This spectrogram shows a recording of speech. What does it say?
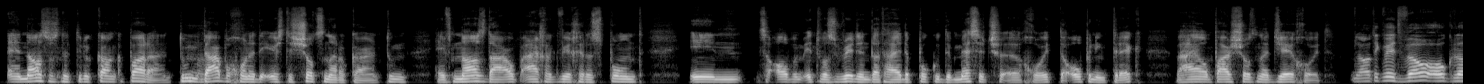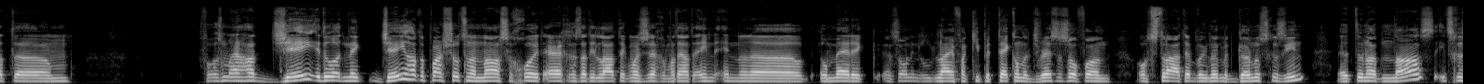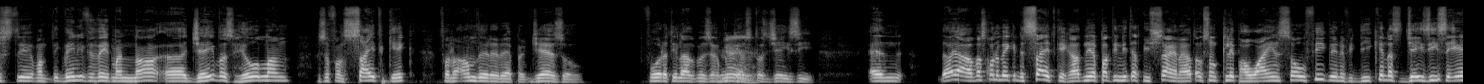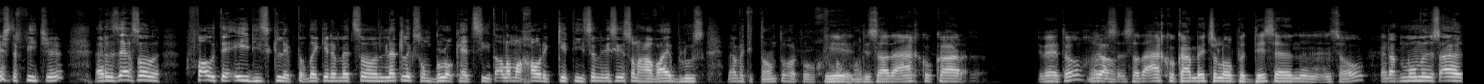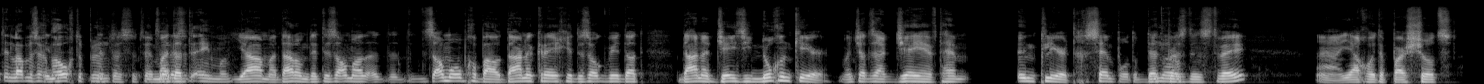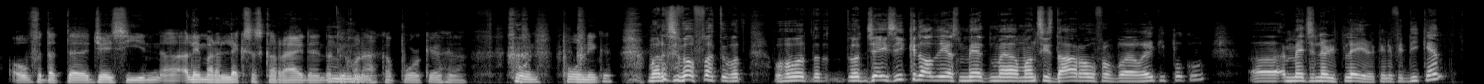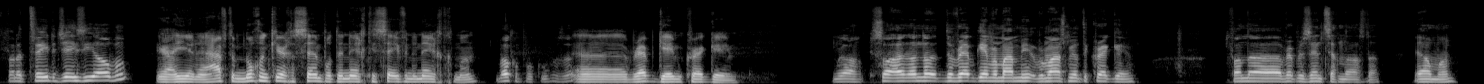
En Nas was natuurlijk kankerpara. En toen, Ja. daar begonnen de eerste shots naar elkaar. En toen heeft Nas daarop eigenlijk weer gerespond in zijn album It Was Written, dat hij de pokoe The Message eh, gooit, de opening track, waar hij al een paar shots naar Jay gooit. Ja, want ik weet wel ook dat. ehm, volgens mij had Jay. Ik bedoel, nee, Jay had een paar shots naar Nas gegooid ergens. Dat hij, laat ik maar zeggen. Want hij had een in uh, Ilmatic. En zo'n in de lijn van Keep It Tech on the Dresser. Zo van. Op straat hebben we nooit met Gunners gezien. En toen had Nas iets gestuurd. Want ik weet niet of je weet. Maar Na, eh, Jay was heel lang. Een soort van sidekick. Van een andere rapper. Jazzo. Voordat hij, laat ik maar zeggen. Bekend stond als Jay-Z. En. Nou ja, hij was gewoon een beetje de sidekick. Hij, had, hij pakte niet echt die shine. Hij had ook zo'n clip Hawaiian Sophie. Ik weet niet of je die kent. Dat is Jay-Z's eerste feature. En dat is echt zo'n foute 80s clip. Toch dat je er met zo'n letterlijk zo'n blokhead ziet. Allemaal gouden kitties. En dan is hij in zo'n Hawaii blues. Nou met die tand te hard Ja, man. dus ze hadden eigenlijk elkaar, je weet toch? Ja. Ze, ze hadden eigenlijk elkaar een beetje lopen dissen en, eh, en zo. En dat mondde dus uit in, laat me zeggen, het hoogtepunt. in maar dat- 2001, man. Ja, maar daarom, dit is allemaal, dit is allemaal opgebouwd. Daarna kreeg je dus ook weer dat, daarna Jay-Z nog een keer. Want je had dus eigenlijk, Jay heeft hem uncleared, gesampled op Dead. Presidents 2. Nou ja, jij gooit een paar shots over dat eh Jay-Z een, eh, alleen maar een Lexus kan rijden. En dat hij Mm. gewoon eigenlijk kan porken. Ja. Gewoon pornikken. Maar dat is wel fat, want bijvoorbeeld, dat- dat Jay-Z knalde eerst met uh, Mansies daarover op, eh, hoe heet die pokoe? Eh, Imaginary Player. Ik weet niet of je die kent, van het tweede Jay-Z album. Ja, hier, hij heeft hem nog een keer gesampled in 1997, man. Welke pokoe was dat? Eh, rap game, crack game. Ja, so, uh, no, de rap game remind me, reminds me of the crack game. Van uh, Represent zegt naast dat. Ja, man.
